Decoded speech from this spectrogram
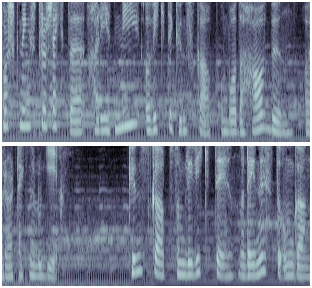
Forskningsprosjektet har gitt ny og viktig kunnskap om både havbunnen og rørteknologien. Kunnskap som blir viktig når det i neste omgang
